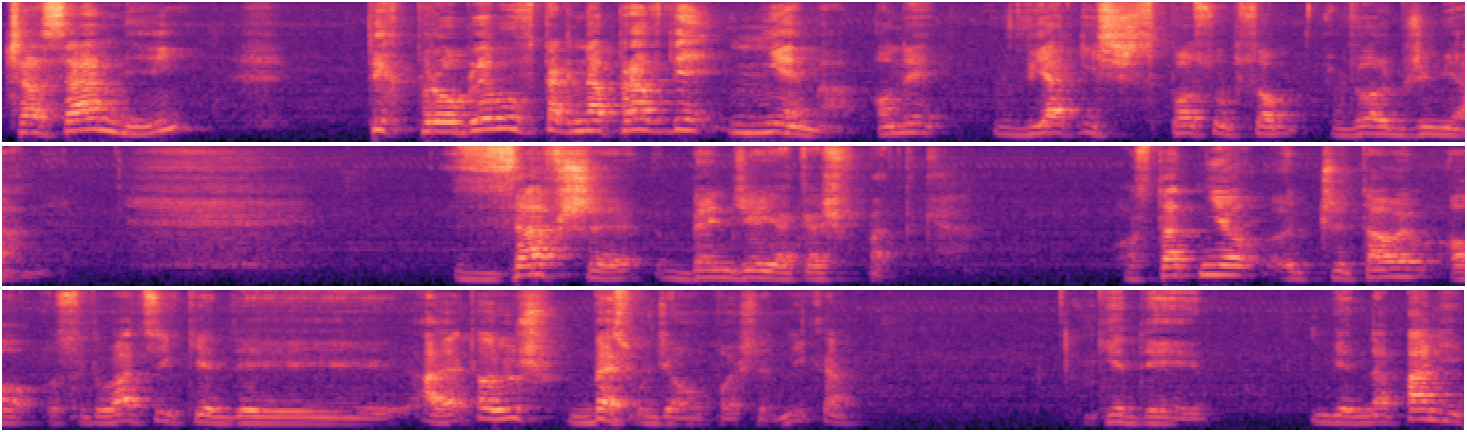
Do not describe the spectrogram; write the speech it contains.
czasami tych problemów tak naprawdę nie ma. One w jakiś sposób są wyolbrzymiane. Zawsze będzie jakaś wpadka. Ostatnio czytałem o sytuacji, kiedy, ale to już bez udziału pośrednika, kiedy jedna pani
